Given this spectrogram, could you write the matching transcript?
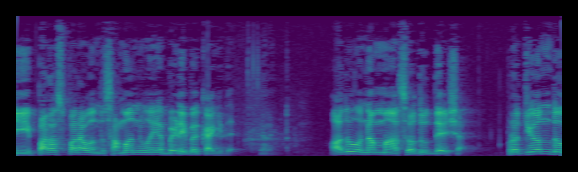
ಈ ಪರಸ್ಪರ ಒಂದು ಸಮನ್ವಯ ಬೆಳಿಬೇಕಾಗಿದೆ. ಕರೆಕ್ಟ್ ಅದು ನಮ್ಮ ಸದುದ್ದೇಶ. ಪ್ರತಿಯೊಂದು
